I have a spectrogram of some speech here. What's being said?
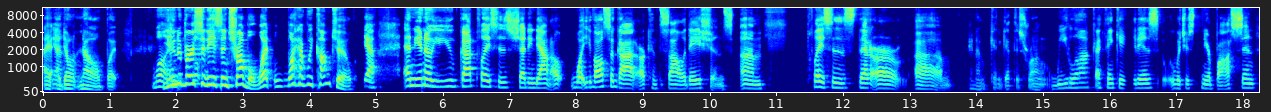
I, yeah. I don't know, but well, universities in trouble. What what have we come to? Yeah, and you know you've got places shutting down. Oh, what you've also got are consolidations. Um, places that are um, and I'm going to get this wrong, Wheelock, I think it is, which is near Boston, mm-hmm.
